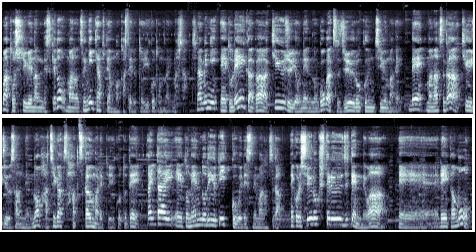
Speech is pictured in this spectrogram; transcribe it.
まあ年上なんですけど、真夏にキャプテンを任せるということになりました。ちなみに、えっ、ー、と、レイカが94年の5月16日生まれで、真夏が93年の8月20日生まれということで、大体、えっ、ー、と、年度で言うと1個上ですね、真夏が。で、これ収録してる時点では、えー、レイカも、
